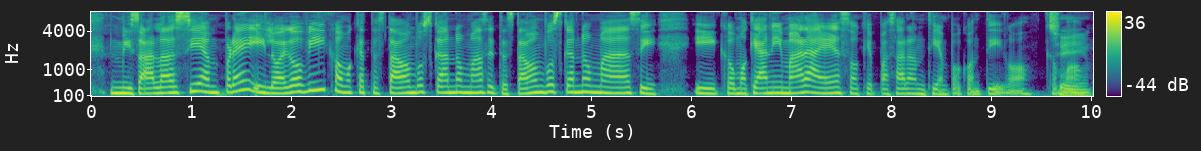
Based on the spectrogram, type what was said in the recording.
mis alas siempre y luego vi como que te estaban buscando más y te estaban buscando más y, y como que animar a eso, que pasaran tiempo contigo. sí.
